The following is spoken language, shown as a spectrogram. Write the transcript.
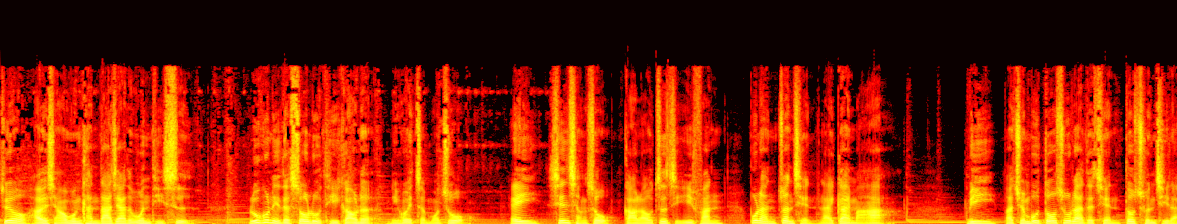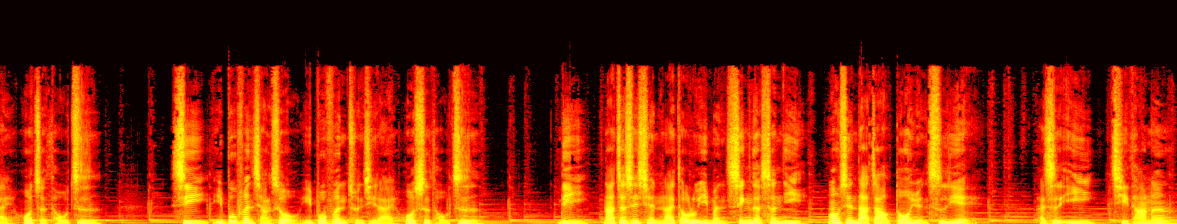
最后，还是想要问看大家的问题是：如果你的收入提高了，你会怎么做？A. 先享受，犒劳自己一番，不然赚钱来干嘛啊？B. 把全部多出来的钱都存起来或者投资？C. 一部分享受，一部分存起来或是投资？D 拿这些钱来投入一门新的生意，冒险打造多元事业，还是一其他呢？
